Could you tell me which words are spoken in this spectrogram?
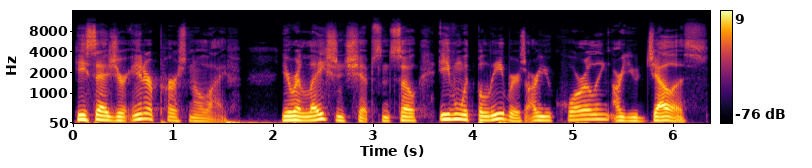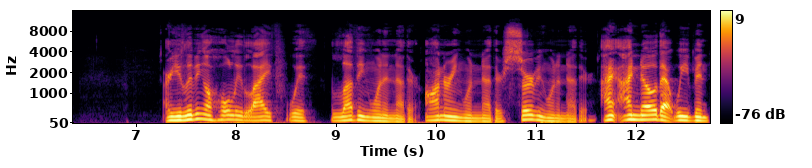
He says your interpersonal life, your relationships. And so, even with believers, are you quarreling? Are you jealous? Are you living a holy life with loving one another, honoring one another, serving one another. I, I know that we've been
